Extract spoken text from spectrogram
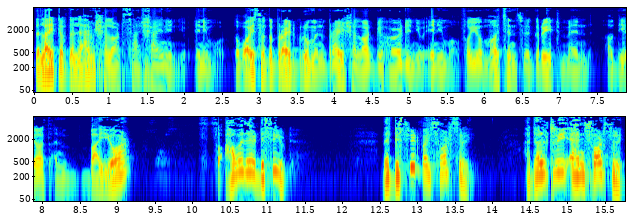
The light of the Lamb shall not shine in you anymore. The voice of the bridegroom and bride shall not be heard in you anymore. For your merchants were great men of the earth and by your, so how are they deceived? They're deceived by sorcery. Adultery and sorcery.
